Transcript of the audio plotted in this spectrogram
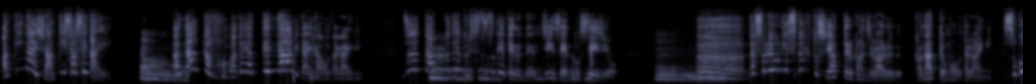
飽きないし飽きさせない。うん、あ、なんかもうまたやってんな、みたいな、お互いに。ずっとアップデートし続けてるんだよ、人生のステージを。うんうん。だからそれをリスペクトし合ってる感じはあるかなって思う、お互いに。そこ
